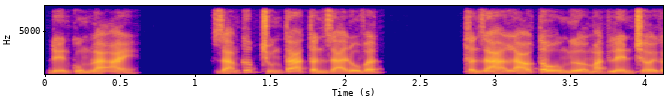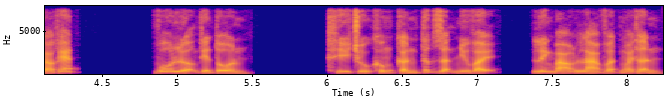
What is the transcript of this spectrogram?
Đến cùng là ai? Dám cướp chúng ta tần gia đồ vật. Tần gia lão tổ ngửa mặt lên trời gào thét. Vô lượng tiên tôn. Thí chủ không cần tức giận như vậy, linh bảo là vật ngoài thân.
